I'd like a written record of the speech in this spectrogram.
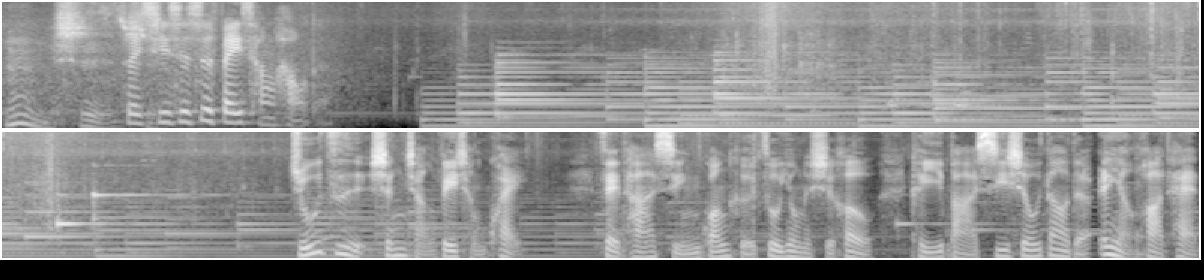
嗯，是。所以其实是非常好的。竹子生长非常快。在它行光合作用的时候，可以把吸收到的二氧化碳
